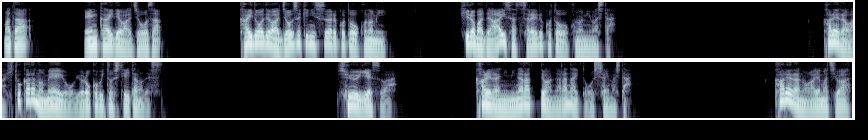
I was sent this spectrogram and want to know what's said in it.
また、宴会では上座、街道では定石に座ることを好み、広場で挨拶されることを好みました。彼らは人からの名誉を喜びとしていたのです。主イエスは、彼らに見習ってはならないとおっしゃいました。彼らの過ちは、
